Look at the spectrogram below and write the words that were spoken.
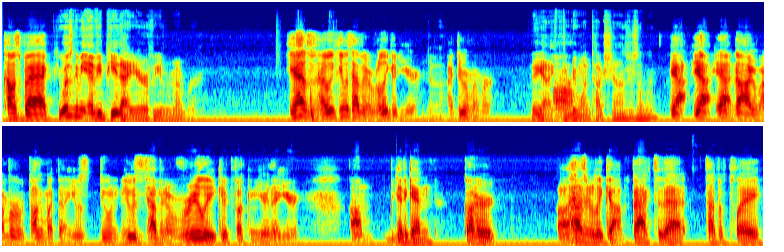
comes back. He wasn't gonna be MVP that year if we remember. He has. He was having a really good year. Yeah. I do remember. He got like 31 um, touchdowns or something. Yeah, yeah, yeah. No, I remember talking about that. He was doing. He was having a really good fucking year that year. Um, yet again, got hurt. Uh, hasn't really got back to that type of play.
